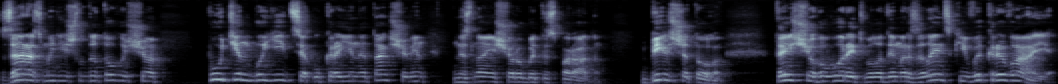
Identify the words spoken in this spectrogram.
Зараз ми дійшли до того, що Путін боїться України так, що він не знає, що робити з парадом. Більше того, те, що говорить Володимир Зеленський, викриває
